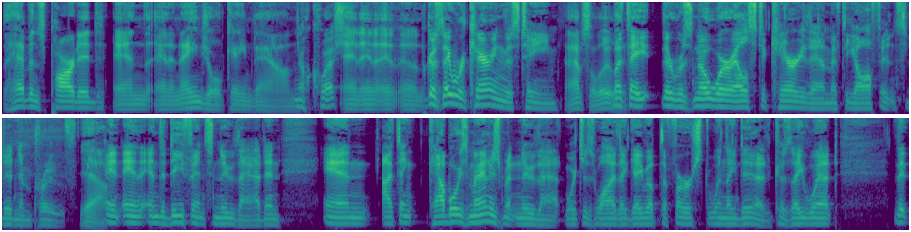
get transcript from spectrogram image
the, heavens parted and and an angel came down. No question. And, and, and, and, because they were carrying this team, absolutely. But they there was nowhere else to carry them if the offense didn't improve. Yeah. And and, and the defense knew that, and and I think Cowboys management knew that, which is why they gave up the first when they did, because they went that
